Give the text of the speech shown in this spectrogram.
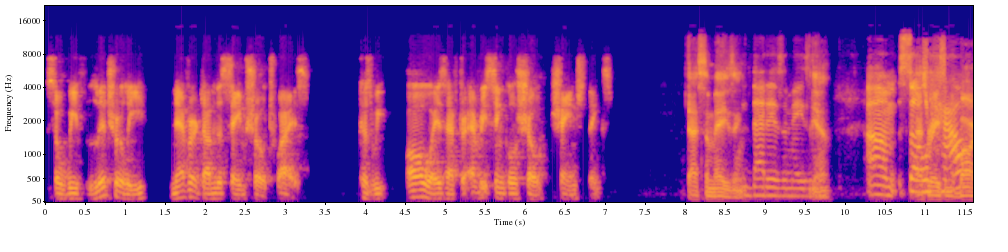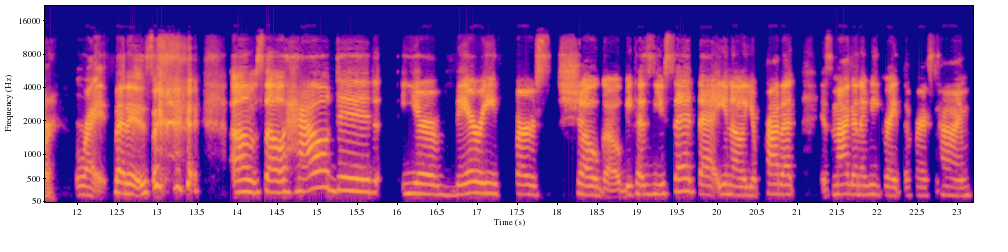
So we've literally never done the same show twice because we always, after every single show, change things. That's amazing. That is amazing. Yeah. Um, so That's raising how, the bar. Right. That is. um, so how did your very first show go? Because you said that, you know, your product is not gonna be great the first time.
